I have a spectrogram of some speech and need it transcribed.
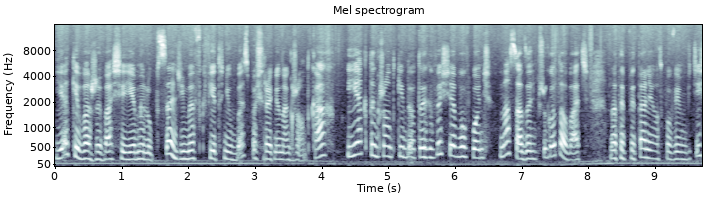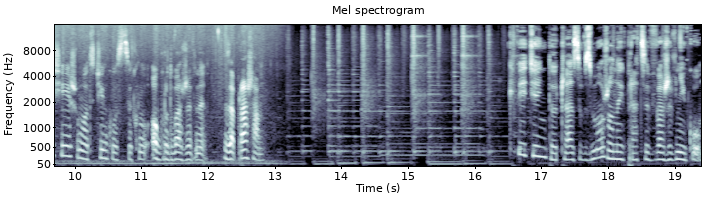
jakie warzywa siejemy lub sadzimy w kwietniu bezpośrednio na grządkach i jak te grządki do tych wysiewów bądź nasadzeń przygotować. Na te pytania odpowiem w dzisiejszym odcinku z cyklu Ogród Warzywny. Zapraszam! Kwiecień to czas wzmożonej pracy w warzywniku.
